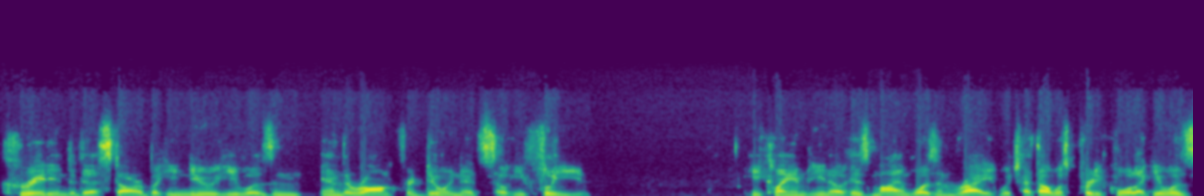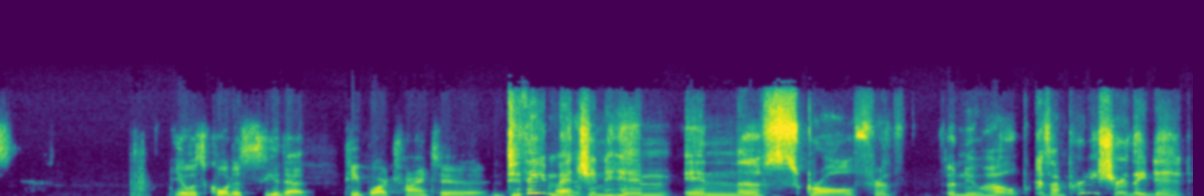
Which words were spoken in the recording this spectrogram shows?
creating the Death Star, but he knew he was in, in the wrong for doing it, so he fled. He claimed, you know, his mind wasn't right, which I thought was pretty cool. Like it was, it was cool to see that people are trying to. Did they mention him in the scroll for A New Hope? Because I'm pretty sure they did.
